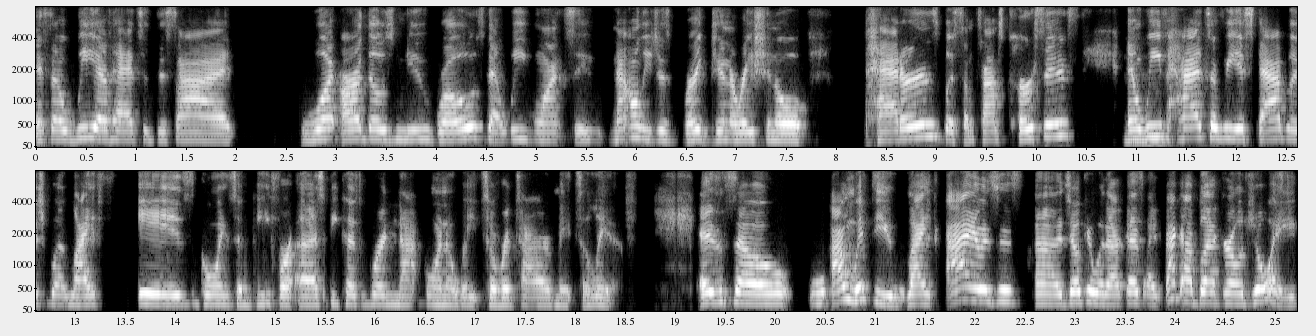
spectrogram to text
And so we have had to decide what are those new roles that we want to not only just break generational patterns, but sometimes curses. Mm-hmm. And we've had to reestablish what life is going to be for us because we're not going to wait till retirement to live. And so I'm with you. Like I was just uh, joking with our guys, like I got black girl joy.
